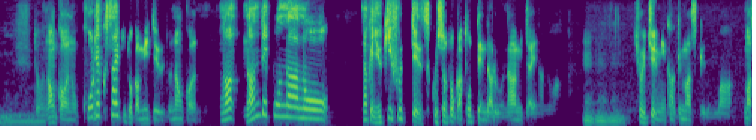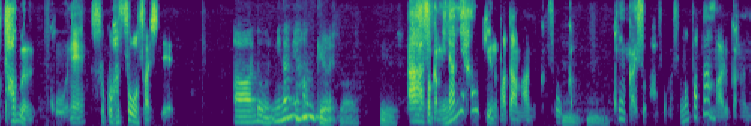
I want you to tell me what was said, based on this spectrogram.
うん。でもなんかあの攻略サイトとか見てるとなんか、な、なんでこんなあの、なんか雪降ってるスクショとか撮ってんだろうな、みたいなのは、ちょいちょい見かけますけど、まあ、まあ多分、こうね、そこは操作して、ああ、でも南半球の人はああ、そっか、南半球のパターンもあるのか、そうか。うんうん今回そ、あ、そうか、そのパターンもあるからな。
